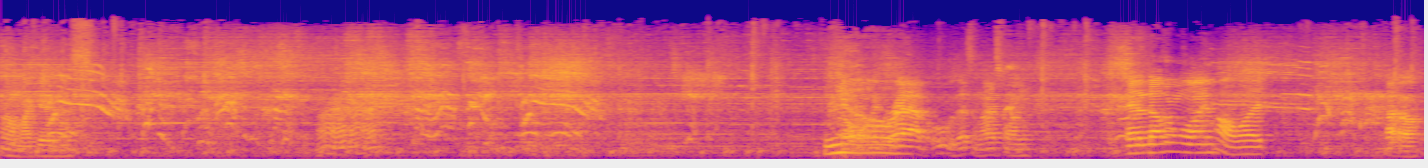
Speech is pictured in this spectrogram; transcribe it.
Oh my goodness. Oh, the No. grab. Ooh, that's a nice one. And another one. Oh what? Uh oh.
